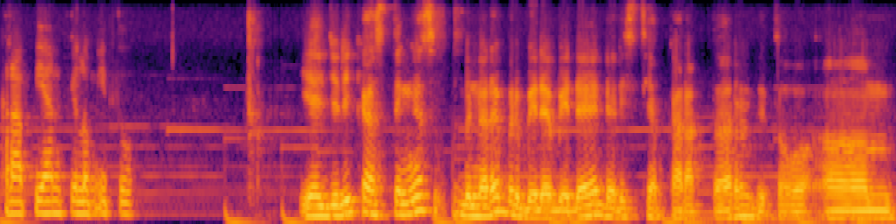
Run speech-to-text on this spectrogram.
kerapian film itu. Ya jadi castingnya sebenarnya berbeda-beda dari setiap karakter gitu. Um,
